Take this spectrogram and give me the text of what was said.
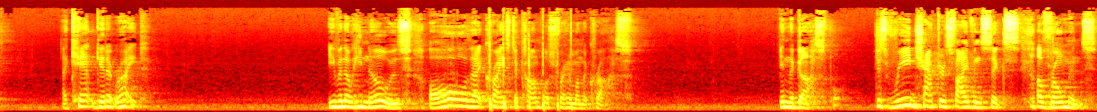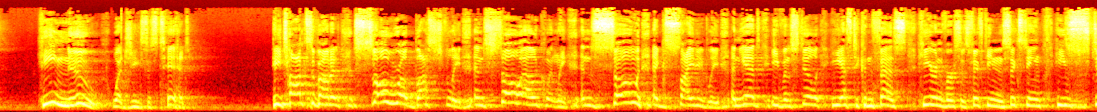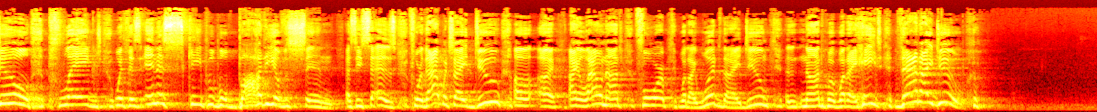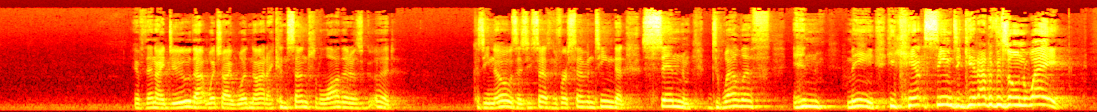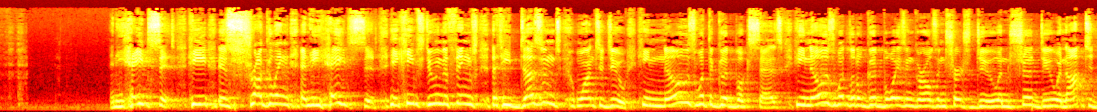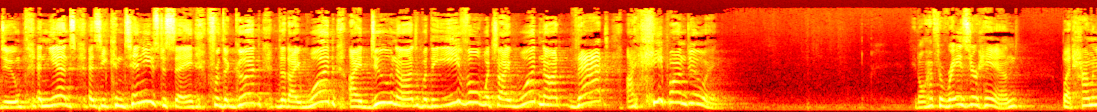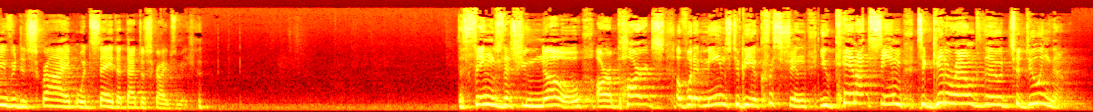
I can't get it right. Even though he knows all that Christ accomplished for him on the cross in the gospel. Just read chapters 5 and 6 of Romans. He knew what Jesus did. He talks about it so robustly and so eloquently and so excitedly. And yet, even still, he has to confess here in verses 15 and 16, he's still plagued with this inescapable body of sin. As he says, For that which I do, uh, I allow not, for what I would that I do not, but what I hate, that I do. If then I do that which I would not, I consent to the law that is good. Because he knows, as he says in verse 17, that sin dwelleth in me. He can't seem to get out of his own way. And he hates it. He is struggling and he hates it. He keeps doing the things that he doesn't want to do. He knows what the good book says. He knows what little good boys and girls in church do and should do and not to do. And yet, as he continues to say, for the good that I would, I do not, but the evil which I would not, that I keep on doing. You don't have to raise your hand, but how many of you describe would say that that describes me? The things that you know are a part of what it means to be a Christian. You cannot seem to get around the, to doing them.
